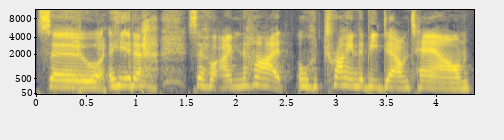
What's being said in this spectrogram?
So, you know, so I'm not trying to be downtown,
